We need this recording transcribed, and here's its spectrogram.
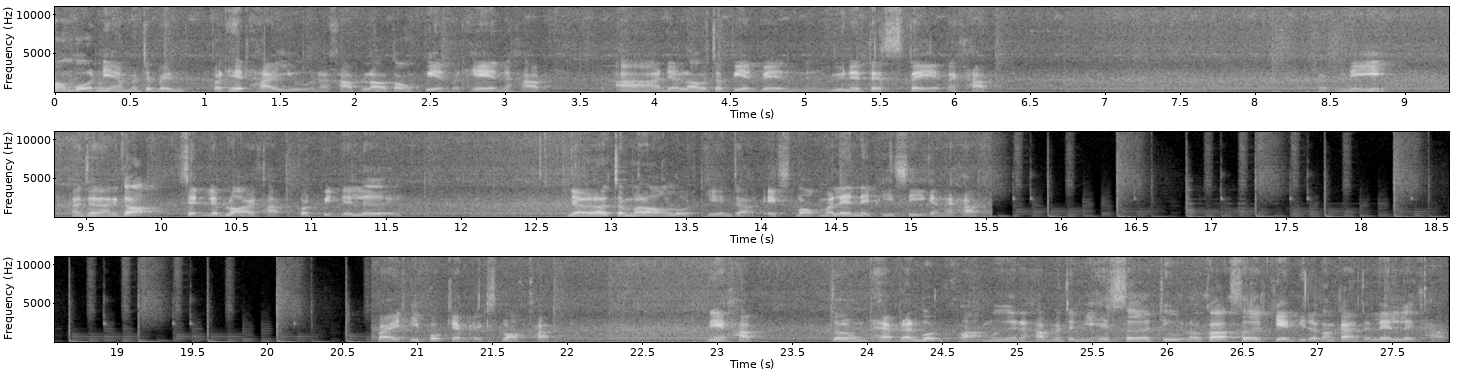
ข้างบนเนี่ยมันจะเป็นประเทศไทยอยู่นะครับ เราต้องเปลี่ยนประเทศนะครับเดี๋ยวเราจะเปลี่ยนเป็น United States นะครับ แบบนี้หลังจากนั้นก็เสร็จเรียบร้อยครับ กดปิดได้เลย เดี๋ยวเราจะมาลองโหลดเกมจาก Xbox มาเล่นใน PC กันนะครับไปที่โปรแกรม Xbox ครับนี่ครับจะลงแถบด้านบนขวามือนะครับ มันจะมีให้เซิร์ชอยู่ แล้วก็เซิร์ชเกมที่เราต้องการจะเล่นเลยครับ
